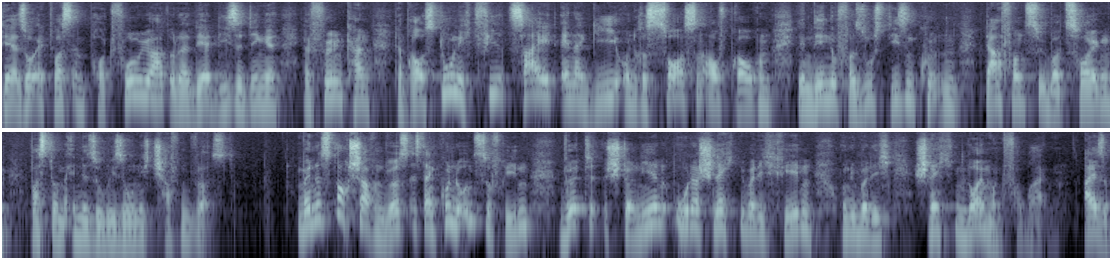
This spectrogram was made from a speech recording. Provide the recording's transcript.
der so etwas im Portfolio hat oder der diese Dinge erfüllen kann. Da brauchst du nicht viel Zeit, Energie und Ressourcen aufbrauchen, indem du versuchst, diesen Kunden davon zu überzeugen, was du am Ende sowieso nicht schaffen wirst. Wenn du es doch schaffen wirst, ist dein Kunde unzufrieden, wird stornieren oder schlecht über dich reden und über dich schlechten Leumund verbreiten. Also,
